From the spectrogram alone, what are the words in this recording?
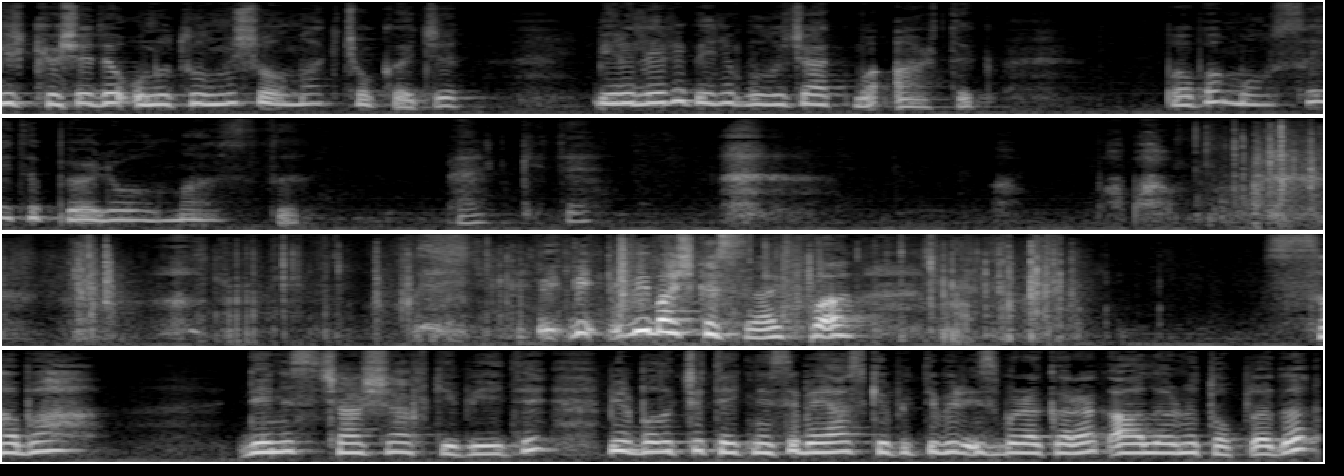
Bir köşede unutulmuş olmak çok acı. Birileri beni bulacak mı artık? Babam olsaydı böyle olmazdı. Belki de. Babam. Bir, bir- başka sayfa. Sabah deniz çarşaf gibiydi. Bir balıkçı teknesi beyaz köpüklü bir iz bırakarak ağlarını topladı.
